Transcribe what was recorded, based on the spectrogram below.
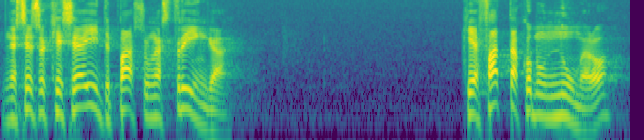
nel senso che se a int passo una stringa che è fatta come un numero,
